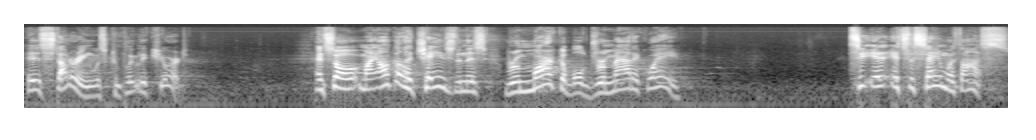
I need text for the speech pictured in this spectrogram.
his stuttering was completely cured. And so my uncle had changed in this remarkable, dramatic way. See, it, it's the same with us.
